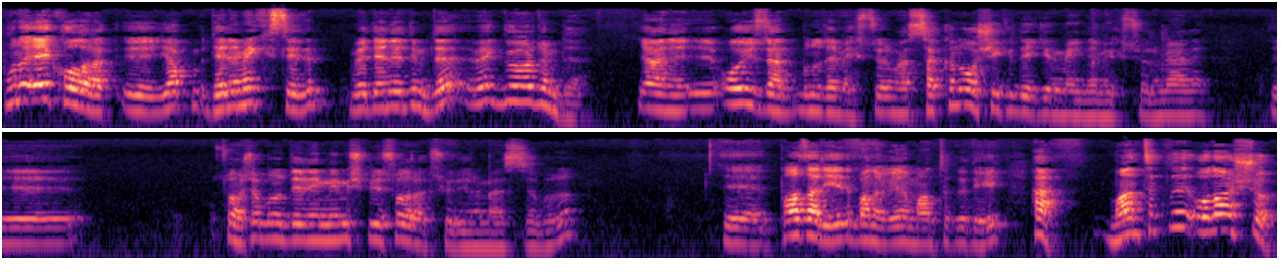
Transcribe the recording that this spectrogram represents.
bunu ek olarak e, yap, denemek istedim ve denedim de ve gördüm de. Yani e, o yüzden bunu demek istiyorum. Yani sakın o şekilde girmeyin demek istiyorum. Yani e, sonuçta bunu deneyimlemiş birisi olarak söylüyorum ben size bunu. E, pazar yeri bana göre mantıklı değil. Ha mantıklı olan şu.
